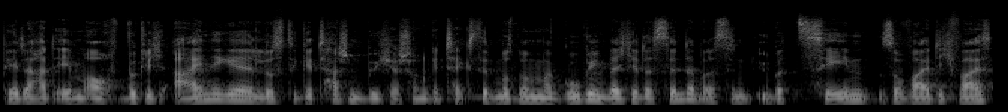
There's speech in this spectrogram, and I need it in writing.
Peter hat eben auch wirklich einige lustige Taschenbücher schon getextet. Muss man mal googeln, welche das sind, aber es sind über zehn, soweit ich weiß.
